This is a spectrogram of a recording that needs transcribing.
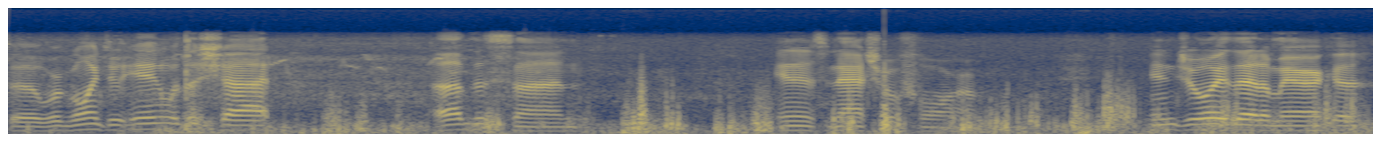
So we're going to end with a shot of the sun in its natural form. Enjoy that, America.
